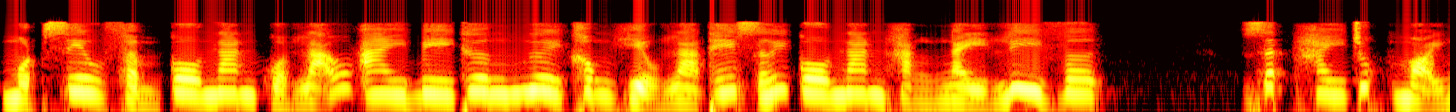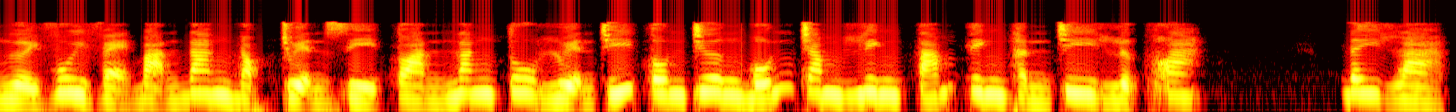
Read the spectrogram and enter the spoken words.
Một siêu phẩm cô nan của lão ai bi thương ngươi không hiểu là thế giới cô nan hằng ngày liver. Rất hay chúc mọi người vui vẻ bạn đang đọc truyện gì toàn năng tu luyện trí tôn trương 408 tinh thần chi lực hoa. Đây là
